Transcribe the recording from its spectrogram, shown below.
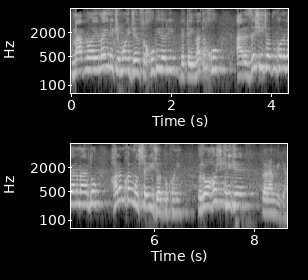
مبنای من اینه که ما یه جنس خوبی داریم به قیمت خوب ارزش ایجاد می‌کنه برای مردم. حالا می‌خوایم مشتری ایجاد بکنیم. راهاش اینی که دارم میگم.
